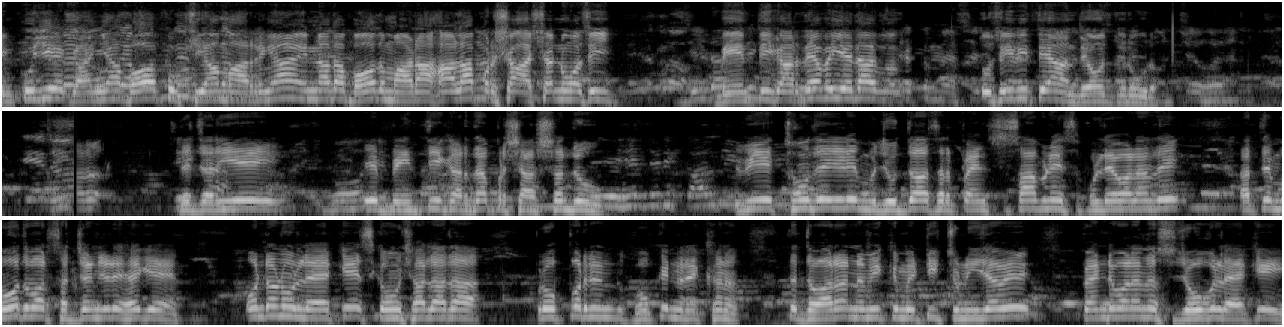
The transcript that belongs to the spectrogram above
ਟਿੰਕੂ ਜੀ ਇਹ ਗਾਈਆਂ ਬਹੁਤ ਭੁੱਖੀਆਂ ਮਾਰ ਰਹੀਆਂ। ਇਹਨਾਂ ਦਾ ਬਹੁਤ ਮਾੜਾ ਹਾਲ ਆ। ਪ੍ਰਸ਼ਾਸਨ ਨੂੰ ਅਸੀਂ ਬੇਨਤੀ ਕਰਦੇ ਆ ਵੀ ਇਹਦਾ ਤੁਸੀਂ ਵੀ ਧਿਆਨ ਦਿਓ ਜ਼ਰੂਰ। ਦੇ ਜ਼ਰੀਏ ਇਹ ਬੇਨਤੀ ਕਰਦਾ ਪ੍ਰਸ਼ਾਸਨ ਨੂੰ ਵੀ ਇੱਥੋਂ ਦੇ ਜਿਹੜੇ ਮੌਜੂਦਾ ਸਰਪੰਚ ਸਾਹਿਬ ਨੇ ਸਫੁੱਲੇ ਵਾਲਿਆਂ ਦੇ ਅਤੇ ਮੋਹਤਵਰ ਸੱਜਣ ਜਿਹੜੇ ਹੈਗੇ ਆ, ਉਹਨਾਂ ਨੂੰ ਲੈ ਕੇ ਇਸ ਗਊਸ਼ਾਲਾ ਦਾ ਪ੍ਰੋਪਰ ਹੋ ਕੇ ਨਿਰੀਖਣ ਤੇ ਦੁਬਾਰਾ ਨਵੀਂ ਕਮੇਟੀ ਚੁਣੀ ਜਾਵੇ, ਪਿੰਡ ਵਾਲਿਆਂ ਦਾ ਸਹਿਯੋਗ ਲੈ ਕੇ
